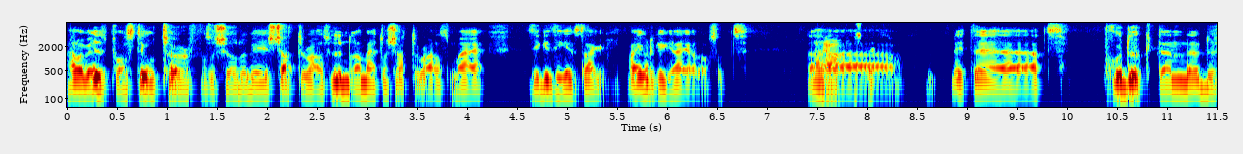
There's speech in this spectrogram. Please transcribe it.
Här var vi ut på en stor turf och så körde vi shutterruns, 100 meter shutterruns med ziggy ziggy med olika grejer då. Så att det här ja, lite att produkten du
